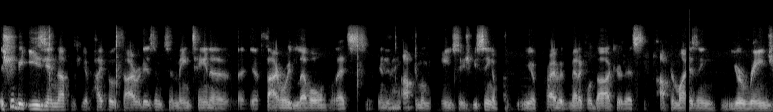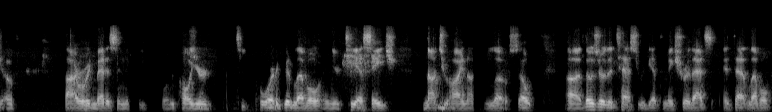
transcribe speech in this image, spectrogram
it should be easy enough if you have hypothyroidism to maintain a, a you know, thyroid level that's in an right. optimum range. So you should be seeing a you know private medical doctor that's optimizing your range of thyroid medicine to keep what we call your T4 at a good level and your TSH not too high, not too low. So uh, those are the tests we get to make sure that's at that level.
